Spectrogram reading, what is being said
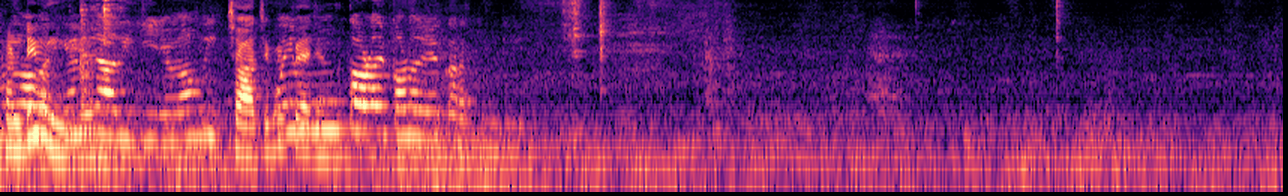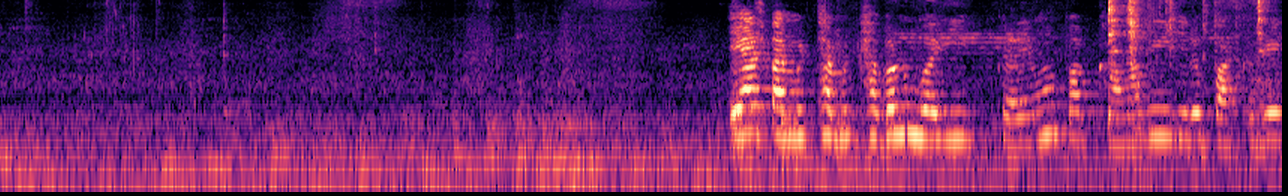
ਠੰਡੀ ਹੁੰਦੀ ਹੈ। ਲੱਗਦੀ ਜੀ ਜਮਾਂ ਵੀ ਚਾਹ 'ਚ ਵੀ ਪੈ ਜਾਂਦੀ। ਕੌੜਾ ਕੌੜਾ ਜਿਹਾ ਕਰ ਦਿੰਦੀ ਹੈ। ਇਹ ਆਟਾ ਮਿੱਠਾ ਮਿੱਠਾ ਬਣੂਗਾ ਜੀ। ਫਿਰ ਇਹਨੂੰ ਆਪਾਂ ਖਾਵਾਂਗੇ ਜਦੋਂ ਪੱਕ ਗਏ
